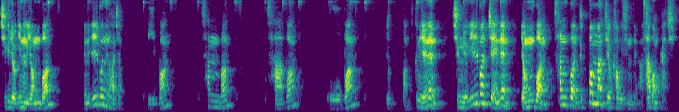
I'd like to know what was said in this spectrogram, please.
지금 여기는 0번, 얘는 1번으로 하죠. 2번, 3번, 4번, 5번, 6번. 그럼 얘는 지금 이 1번째에는 0번, 3번, 6번만 기억하고 있으면 돼요. 아, 4번까지.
